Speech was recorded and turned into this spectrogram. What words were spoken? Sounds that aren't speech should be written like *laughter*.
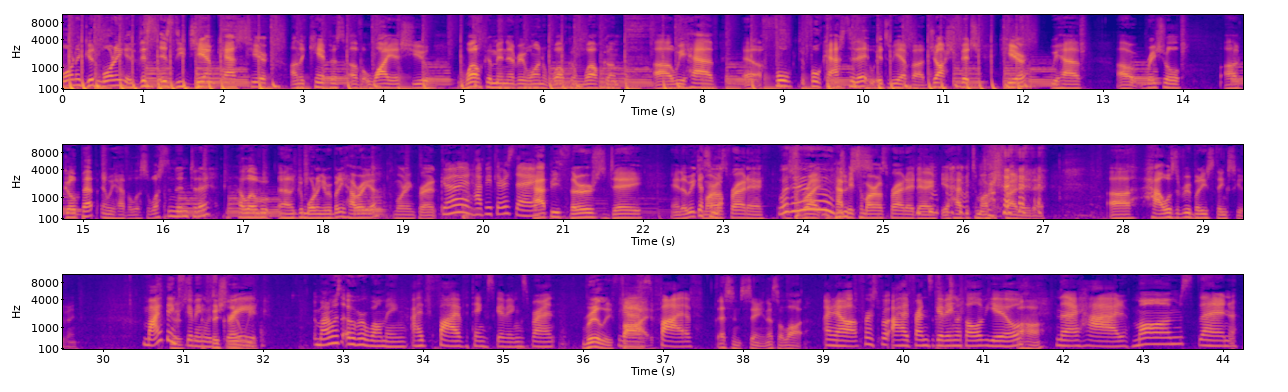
morning. Good morning. This is the Jamcast here on the campus of YSU. Welcome in, everyone. Welcome, welcome. Uh, we have a full full cast today. It's, we have uh, Josh Fitch here. We have uh, Rachel uh, Gobep, and we have Alyssa Weston in today. Hello. Uh, good morning, everybody. How are you? Good morning, Brent. Good. Happy Thursday. Happy Thursday. And uh, we got Tomorrow's some. Friday. That's right. Happy tomorrow's Friday day. *laughs* Yeah, happy tomorrow's Friday day. *laughs* Uh, how was everybody's Thanksgiving? My Thanksgiving was officially a great. week. Mine was overwhelming. I had five Thanksgivings, Brent. Really, five. Yes, five. That's insane. That's a lot. I know. First, I had Friendsgiving with all of you. Uh-huh. And then I had moms, then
